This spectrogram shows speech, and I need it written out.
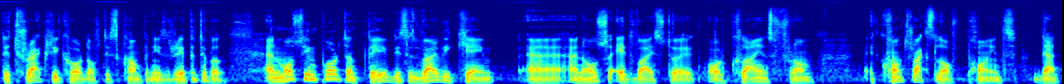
the track record of this company is reputable? And most importantly this is where we came uh, and also advice to uh, our clients from a contracts law point that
